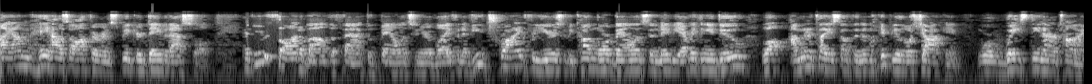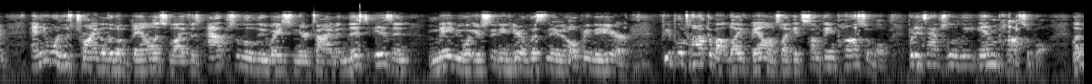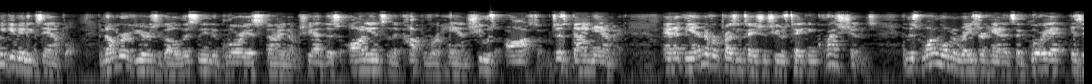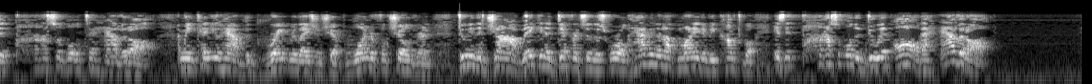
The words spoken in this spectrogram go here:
Hi, I'm Hay House author and speaker David Essel. Have you thought about the fact of balance in your life? And have you tried for years to become more balanced in maybe everything you do? Well, I'm going to tell you something that might be a little shocking. We're wasting our time. Anyone who's trying to live a balanced life is absolutely wasting your time. And this isn't maybe what you're sitting here listening and hoping to hear. People talk about life balance like it's something possible, but it's absolutely impossible. Let me give you an example. A number of years ago, listening to Gloria Steinem, she had this audience in the cup of her hand. She was awesome, just dynamic. And at the end of her presentation, she was taking questions. And this one woman raised her hand and said, Gloria, is it possible to have it all? I mean, can you have the great relationship, wonderful children, doing the job, making a difference in this world, having enough money to be comfortable? Is it possible to do it all, to have it all?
